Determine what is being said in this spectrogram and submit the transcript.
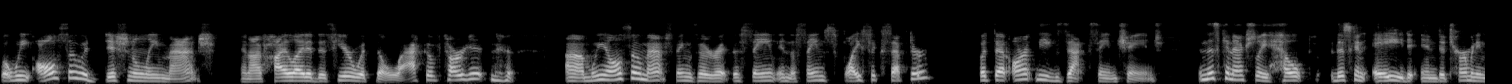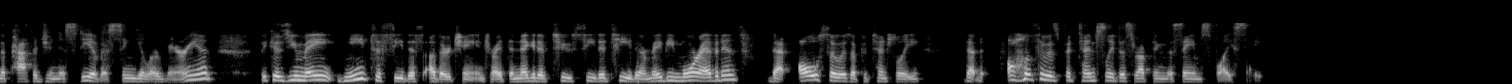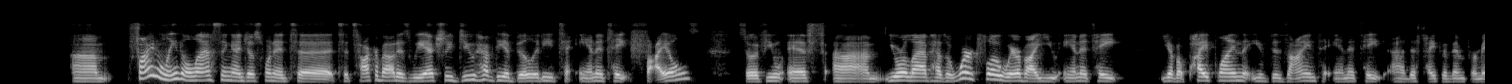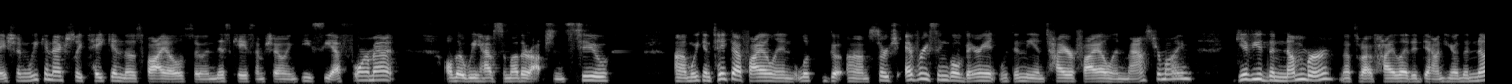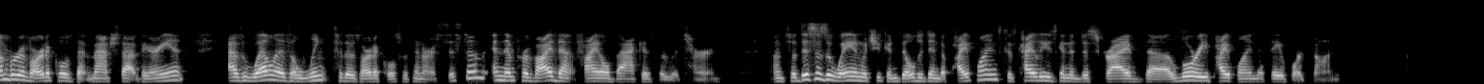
But we also additionally match and I've highlighted this here with the lack of target. um, we also match things that are at the same in the same splice acceptor, but that aren't the exact same change. And this can actually help, this can aid in determining the pathogenicity of a singular variant because you may need to see this other change, right? The negative 2 C to T. There may be more evidence that also is a potentially, that also is potentially disrupting the same splice site. Um, finally, the last thing I just wanted to, to talk about is we actually do have the ability to annotate files. So if you if um, your lab has a workflow whereby you annotate, you have a pipeline that you've designed to annotate uh, this type of information, we can actually take in those files. So in this case, I'm showing VCF format, although we have some other options too. Um, we can take that file and look, go, um, search every single variant within the entire file in Mastermind give you the number, that's what I've highlighted down here, the number of articles that match that variant, as well as a link to those articles within our system, and then provide that file back as the return. Um, so this is a way in which you can build it into pipelines because Kai Lee is going to describe the Lurie pipeline that they've worked on.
